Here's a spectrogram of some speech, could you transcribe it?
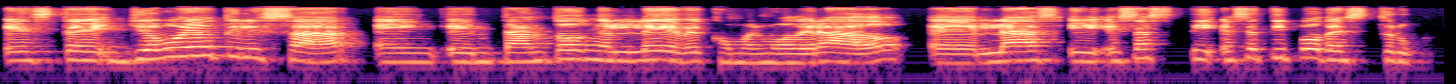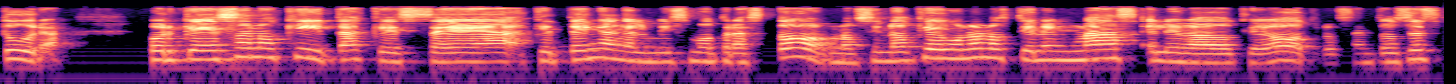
este, yo voy a utilizar en, tanto en el leve como el moderado las, esas, ese tipo de estructura porque eso no quita que sea que tengan el mismo trastorno, sino que uno los tiene más elevado que otros. Entonces,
